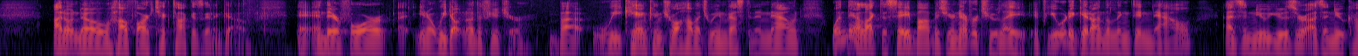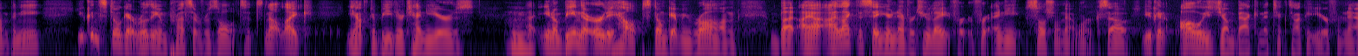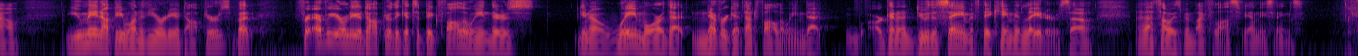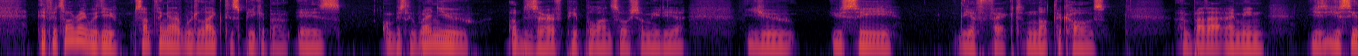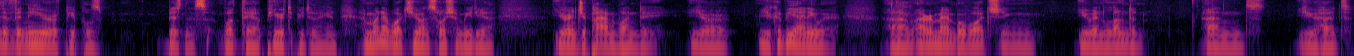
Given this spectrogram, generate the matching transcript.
I don't know how far TikTok is going to go. And, therefore, you know, we don't know the future, but we can control how much we invest in it now. And one thing I like to say, Bob, is you're never too late. If you were to get on the LinkedIn now as a new user, as a new company, you can still get really impressive results. It's not like you have to be there 10 years. Hmm. Uh, you know, being there early helps. Don't get me wrong, but I, I like to say you're never too late for, for any social network. So you can always jump back into TikTok a year from now. You may not be one of the early adopters, but for every early adopter that gets a big following, there's you know way more that never get that following that are going to do the same if they came in later. So uh, that's always been my philosophy on these things. If it's all right with you, something I would like to speak about is obviously when you observe people on social media, you you see the effect, not the cause. And by that I mean you you see the veneer of people's business, what they appear to be doing. And and when I watch you on social media, you're in Japan one day. You're you could be anywhere. Um, I remember watching you in London, and you had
